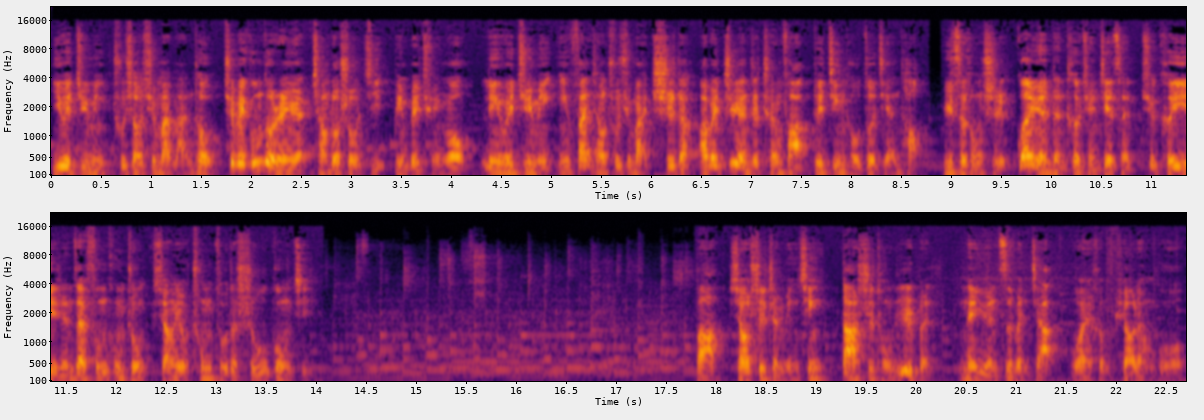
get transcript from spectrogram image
一位居民出小区买馒头，却被工作人员抢夺手机并被群殴；另一位居民因翻墙出去买吃的而被志愿者惩罚，对镜头做检讨。与此同时，官员等特权阶层却可以仍在封控中享有充足的食物供给。八，小事整明星，大事捅日本，内怨资本家，外恨漂亮国。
